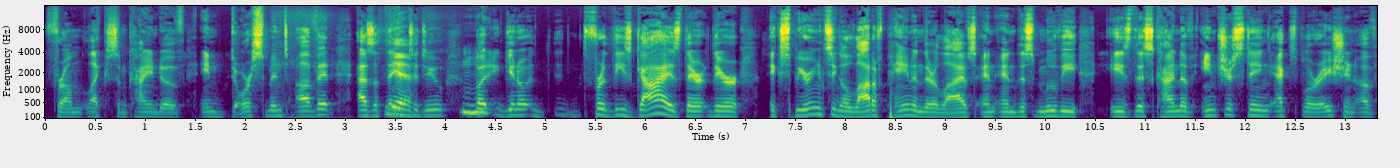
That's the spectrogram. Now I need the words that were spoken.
from like some kind of endorsement of it as a thing Yeah. to do. Mm-hmm. But you know, for these guys, they're they're experiencing a lot of pain in their lives, and and this movie is this kind of interesting exploration of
